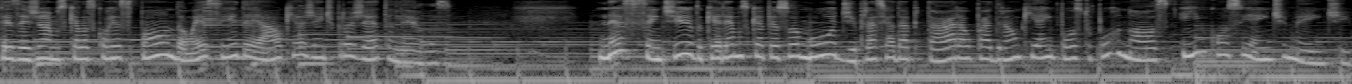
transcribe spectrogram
Desejamos que elas correspondam a esse ideal que a gente projeta nelas. Nesse sentido, queremos que a pessoa mude para se adaptar ao padrão que é imposto por nós inconscientemente.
